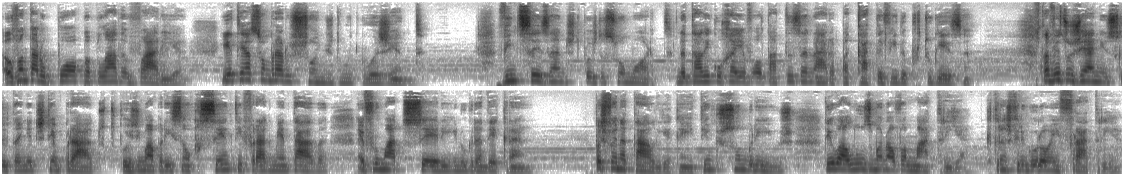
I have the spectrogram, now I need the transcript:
a levantar o pó papelada vária e até a assombrar os sonhos de muito boa gente. 26 anos depois da sua morte, Natália Correia volta a artesanar a pacata vida portuguesa. Talvez o gênio se lhe tenha destemperado depois de uma aparição recente e fragmentada em formato série e no grande ecrã. Pois foi Natália quem, em tempos sombrios, deu à luz uma nova mátria, que transfigurou em frátria.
